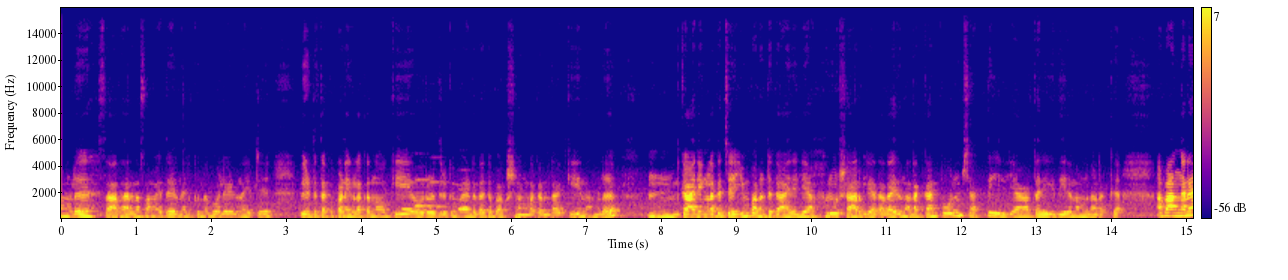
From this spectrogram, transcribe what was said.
നമ്മൾ സാധാരണ സമയത്ത് എഴുന്നേൽക്കുന്ന പോലെ എഴുന്നേറ്റ് വീട്ടിലത്തെ പണികളൊക്കെ നോക്കി ഓരോരുത്തർക്കും വേണ്ടതൊക്കെ ഭക്ഷണങ്ങളൊക്കെ ഉണ്ടാക്കി നമ്മൾ കാര്യങ്ങളൊക്കെ ചെയ്യും പറഞ്ഞിട്ട് കാര്യമില്ല. ഒരു ഉഷാറില്ലാതെ അതായത് നടക്കാൻ പോലും ശക്തിയില്ലാത്ത രീതിയിൽ നമ്മൾ നടക്കുക. അപ്പം അങ്ങനെ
